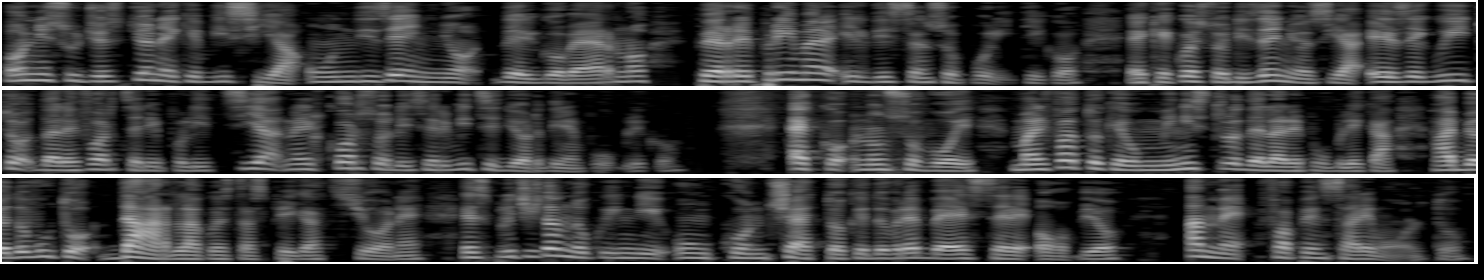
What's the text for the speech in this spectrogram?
ogni suggestione che vi sia un disegno del governo per reprimere il dissenso politico e che questo disegno sia eseguito dalle forze di polizia nel corso dei servizi di ordine pubblico. Ecco, non so voi, ma il fatto che un ministro della Repubblica abbia dovuto darla questa spiegazione, esplicitando quindi un concetto che dovrebbe essere ovvio, a me fa pensare molto.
